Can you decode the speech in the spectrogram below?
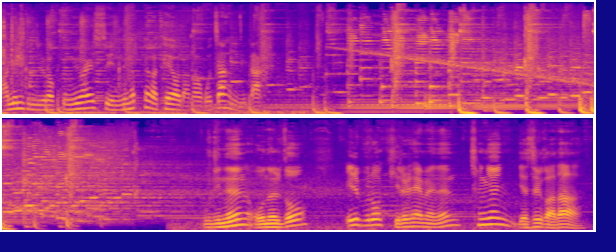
많은 분들과 공유할 수 있는 협회가 되어 나가고자 합니다. 우리는 오늘도 일부러 길을 헤매는 청년 예술가다.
